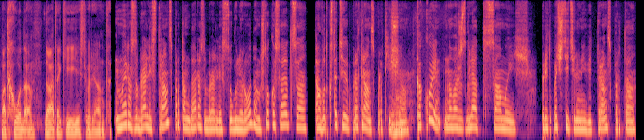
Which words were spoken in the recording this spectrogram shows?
подхода. Да, такие есть варианты. Мы разобрались с транспортом, да, разобрались с углеродом. Что касается... А вот, кстати, про транспорт еще. Угу. Какой, на ваш взгляд, самый предпочтительный вид транспорта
